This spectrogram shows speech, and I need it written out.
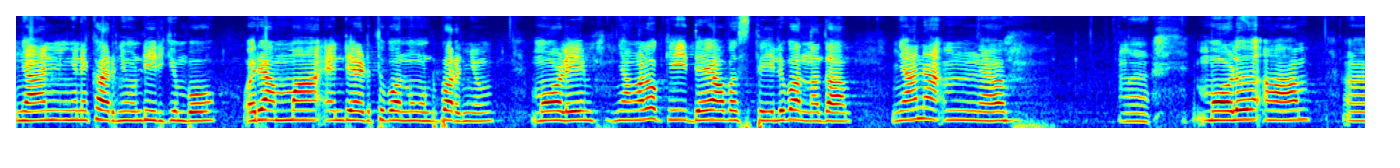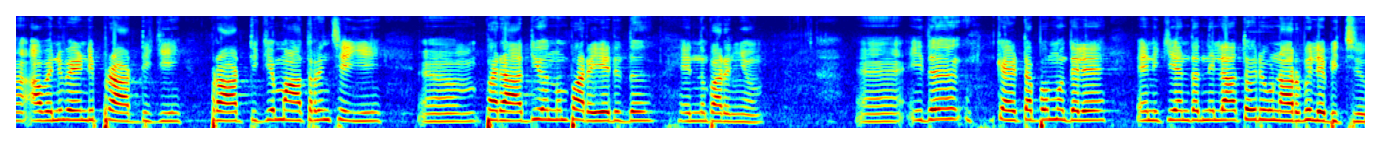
ഞാൻ ഇങ്ങനെ കരഞ്ഞുകൊണ്ടിരിക്കുമ്പോൾ ഒരമ്മ എന്റെ അടുത്ത് വന്നുകൊണ്ട് പറഞ്ഞു മോളെ ഞങ്ങളൊക്കെ ഇതേ അവസ്ഥയിൽ വന്നതാ. ഞാൻ മോൾ ആ അവന് വേണ്ടി പ്രാർത്ഥിക്കുക പ്രാർത്ഥിക്കുക മാത്രം ചെയ്യ്. പരാതിയൊന്നും പറയരുത് എന്ന് പറഞ്ഞു. ഇത് കേട്ടപ്പോൾ മുതൽ എനിക്ക് എന്തെന്നില്ലാത്തൊരു ഉണർവ് ലഭിച്ചു.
